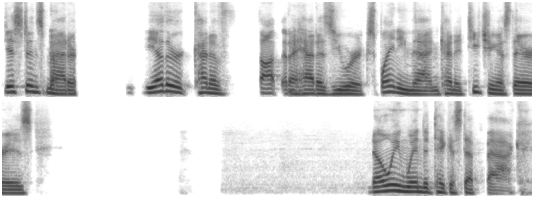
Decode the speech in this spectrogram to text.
distance matter. The other kind of thought that I had as you were explaining that and kind of teaching us there is knowing when to take a step back,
